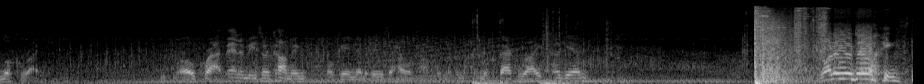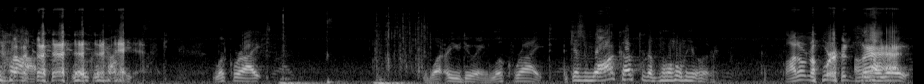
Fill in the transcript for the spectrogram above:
Look right. Oh crap, enemies are coming. Okay, never, it was a helicopter, never mind. Look back right again. What are you doing? Stop. Look right. Look right. What are you doing? Look right. Just walk up to the four-wheeler. I don't know where it's Oh, no, at.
